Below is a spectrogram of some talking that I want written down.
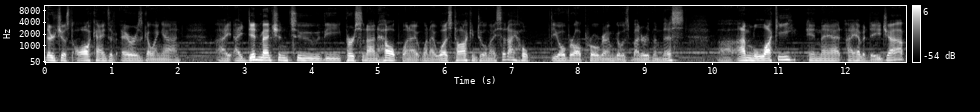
there's just all kinds of errors going on. I, I did mention to the person on help when I when I was talking to him, I said, I hope the overall program goes better than this. Uh, I'm lucky in that I have a day job,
